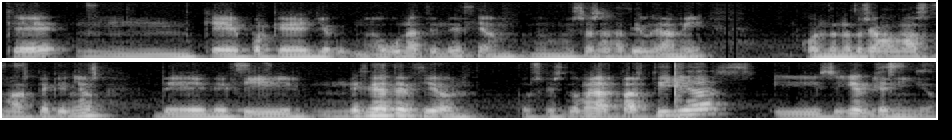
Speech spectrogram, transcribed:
que, mm, que porque yo hago una tendencia, esa sensación me da a mí, cuando nosotros somos más, más pequeños, de decir, decir atención, pues que se tome las pastillas y siguiente niño.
